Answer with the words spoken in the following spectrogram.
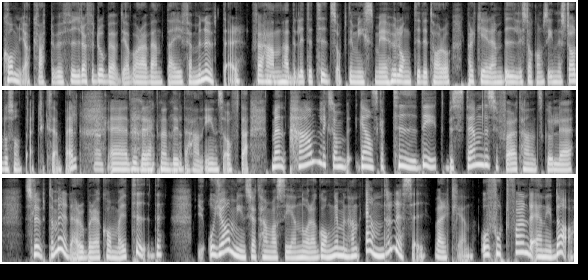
kom jag kvart över fyra för då behövde jag bara vänta i fem minuter. För han Mm. hade lite tidsoptimism med hur lång tid det tar att parkera en bil i Stockholms innerstad och sånt där till exempel. Eh, det räknade inte han in så ofta. Men han liksom ganska tidigt bestämde sig för att han skulle sluta med det där och börja komma i tid. Och Jag minns ju att han var sen några gånger men han ändrade sig verkligen. Och fortfarande än idag,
